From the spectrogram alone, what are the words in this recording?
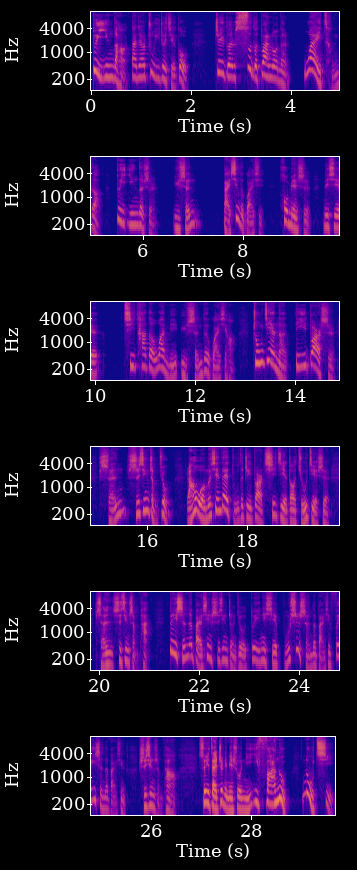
对应的哈，大家要注意这个结构。这个四个段落呢，外层的对应的是与神百姓的关系，后面是那些其他的万民与神的关系哈。中间呢，第一段是神实行拯救。然后我们现在读的这一段七节到九节是神实行审判，对神的百姓实行拯救，对那些不是神的百姓、非神的百姓实行审判啊。所以在这里面说，你一发怒，怒气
